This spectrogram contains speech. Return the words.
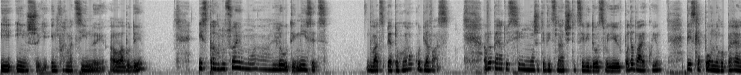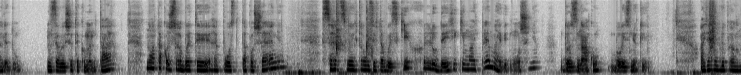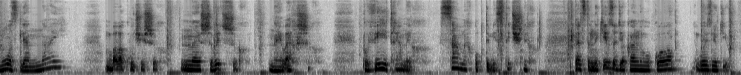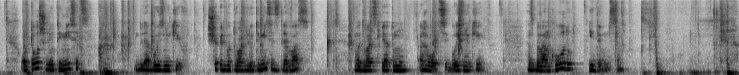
і іншої інформаційної лабуди. І спрогнозуємо лютий місяць 25-го року для вас. Ви передусім можете відзначити це відео своєю вподобайкою, після повного перегляду залишити коментар, ну а також зробити репост та поширення серед своїх друзів та близьких людей, які мають пряме відношення до знаку близнюки. А я роблю прогноз для найбалакучіших, найшвидших, найлегших, повітряних, самих оптимістичних представників зодіакального кола близнюків. Отож, лютий місяць для близнюків. Що підготував лютий місяць для вас у 25-му році, близнюки? Збиваємо колоду і дивимося.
